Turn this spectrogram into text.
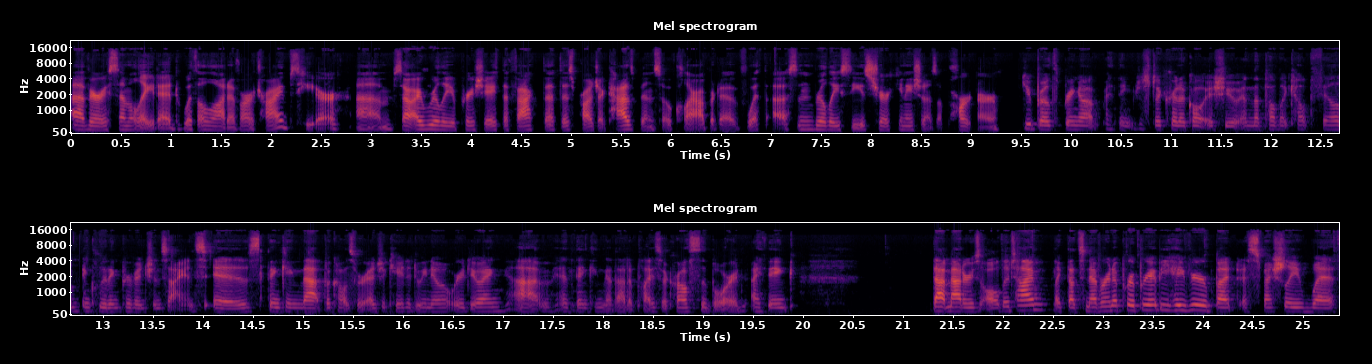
uh, very assimilated with a lot of our tribes here. Um, so I really appreciate the fact that this project has been so collaborative with us and really sees Cherokee Nation as a partner. You both bring up, I think, just a critical issue in the public health field, including prevention science, is thinking that because we're educated, we know what we're doing, um, and thinking that that applies across the board. I think that matters all the time. Like, that's never an appropriate behavior, but especially with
